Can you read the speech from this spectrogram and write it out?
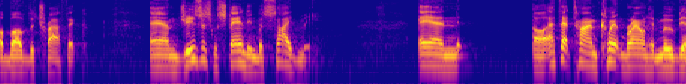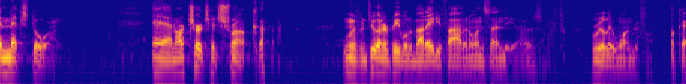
above the traffic and Jesus was standing beside me. And uh, at that time, Clint Brown had moved in next door, and our church had shrunk. we went from 200 people to about 85 in one Sunday. It was really wonderful. Okay.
